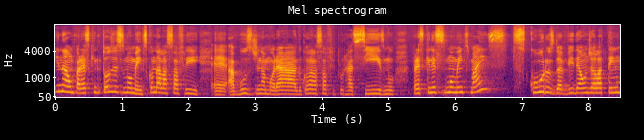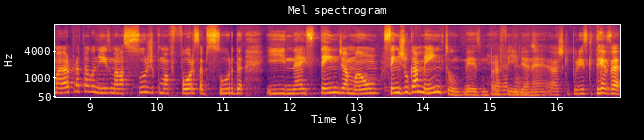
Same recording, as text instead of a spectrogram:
E não, parece que em todos esses momentos, quando ela sofre é, abuso de namorado, quando ela sofre por racismo, parece que nesses momentos mais escuros da vida é onde ela tem o maior protagonismo. Ela surge com uma força absurda e né, estende a mão sem julgamento mesmo para a é filha, né? Acho que por isso que tem essa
